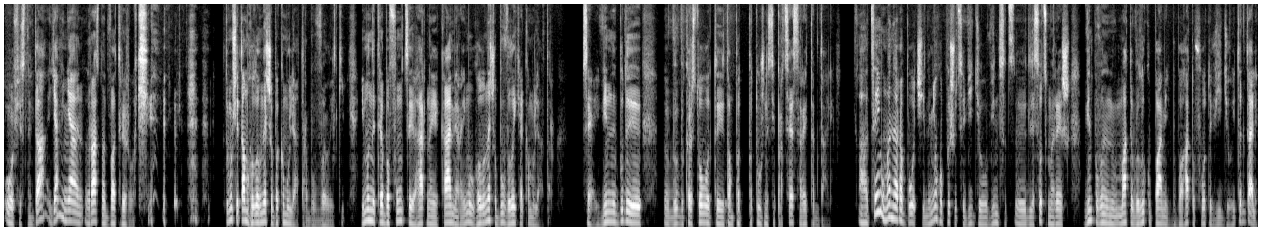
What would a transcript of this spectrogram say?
офісний, да, я міняю раз на 2-3 роки. Тому що там головне, щоб акумулятор був великий. Йому не треба функції гарної камери, йому головне, щоб був великий акумулятор. Все, він не буде використовувати там потужності процесора і так далі. А цей у мене робочий, на нього пишуться відео, він е, для соцмереж, він повинен мати велику пам'ять, бо багато фото, відео і так далі.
